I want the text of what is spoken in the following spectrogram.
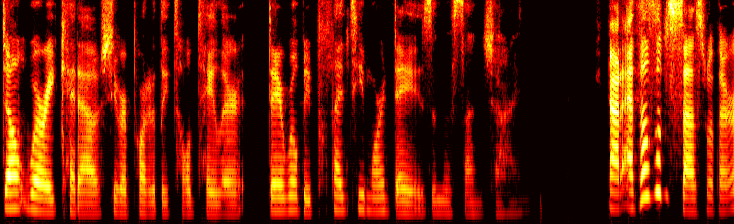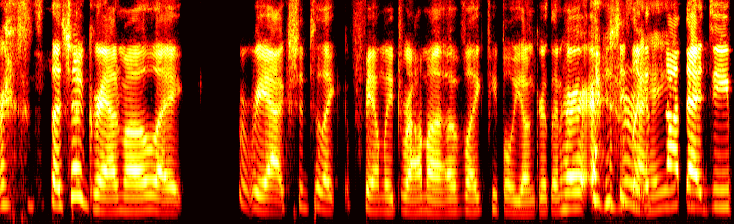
Don't worry, kiddo, she reportedly told Taylor there will be plenty more days in the sunshine. God, Ethel's obsessed with her. Such a grandma like reaction to like family drama of like people younger than her. She's right. like, it's not that deep.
